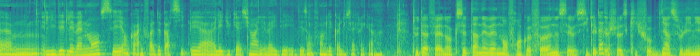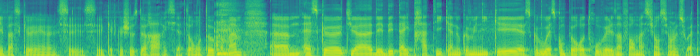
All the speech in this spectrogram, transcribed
euh, l'idée de l'événement, c'est encore une fois de participer à l'éducation, à l'éveil des, des, enfants de l'école du Sacré-Cœur. Tout à fait. Donc c'est un événement francophone. C'est aussi quelque chose qu'il faut bien souligner parce que euh, c'est quelque chose de rare ici à Toronto quand même. Euh, est-ce que tu as des détails pratiques à nous communiquer? Est -ce que, Où est-ce qu'on peut retrouver les informations si on le souhaite?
